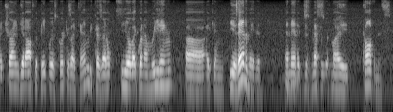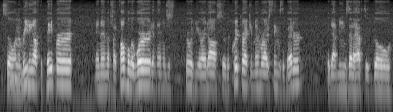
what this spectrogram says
I try and get off the paper as quick as I can because I don't feel like when I'm reading, uh, I can be as animated. And then it just messes with my confidence. So when I'm Mhm. reading off the paper, and then if I fumble a word, and then it just throws me right off. So the quicker I can memorize things, the better. But that means that I have to go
